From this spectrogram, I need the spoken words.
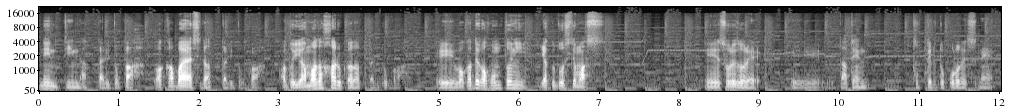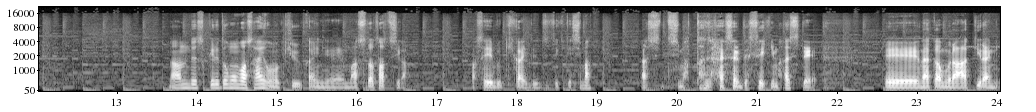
ネンティンだったりとか、若林だったりとか、あと山田遥だったりとか、えー、若手が本当に躍動してます。えー、それぞれ、えー、打点取ってるところですね。なんですけれども、まあ、最後の9回にね、増田達が、まあ、セーブ機会で出てきてしまっししまったんじゃないですね、出てきまして、えー、中村晃に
